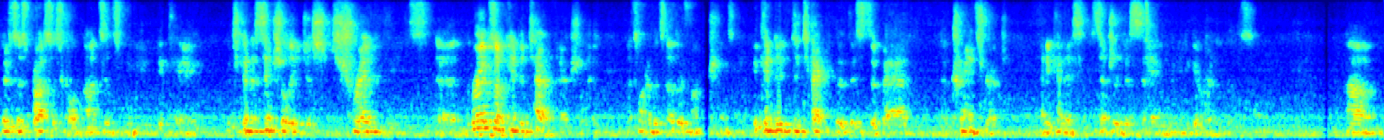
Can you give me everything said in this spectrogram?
there's this process called nonsense mediated decay, which can essentially just shred. Uh, the ribosome can detect actually. That's one of its other functions. It can de detect that this is a bad uh, transcript, and it can essentially just say we need to get rid of this. Um,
